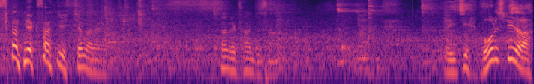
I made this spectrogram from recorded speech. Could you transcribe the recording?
330いっちゃうんだね333 1ボールスピードは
